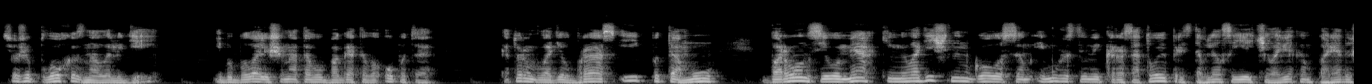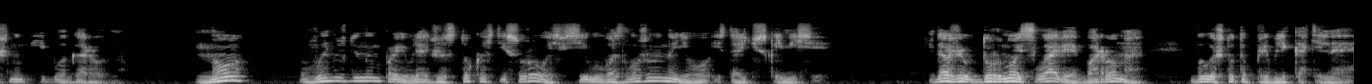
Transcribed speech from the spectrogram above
все же плохо знала людей, ибо была лишена того богатого опыта, которым владел Брас, и потому барон с его мягким мелодичным голосом и мужественной красотой представлялся ей человеком порядочным и благородным. Но вынужденным проявлять жестокость и суровость в силу возложенной на него исторической миссии. И даже в дурной славе барона было что-то привлекательное.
